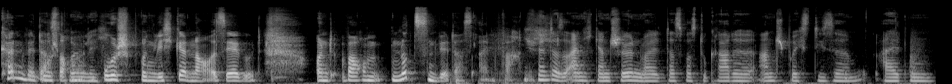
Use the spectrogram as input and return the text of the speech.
können wir das ursprünglich. Auch, ursprünglich, genau, sehr gut. Und warum nutzen wir das einfach nicht? Ich finde das eigentlich ganz schön, weil das, was du gerade ansprichst, diese alten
